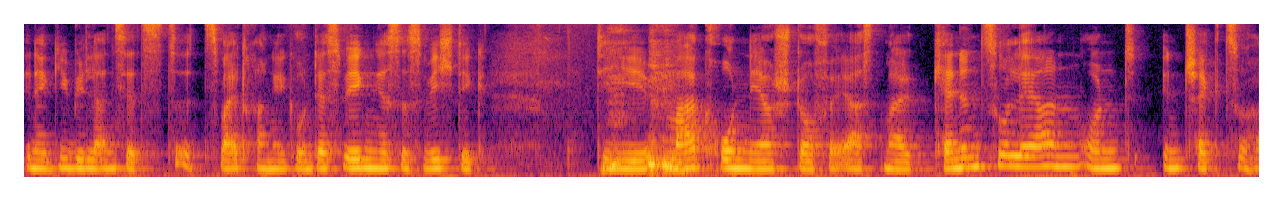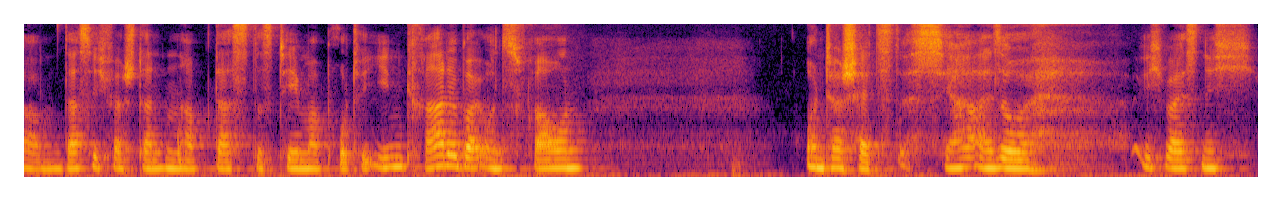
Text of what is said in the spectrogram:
Energiebilanz jetzt äh, zweitrangig. Und deswegen ist es wichtig, die Makronährstoffe erstmal kennenzulernen und in Check zu haben, dass ich verstanden habe, dass das Thema Protein gerade bei uns Frauen unterschätzt ist. Ja, also ich weiß nicht,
